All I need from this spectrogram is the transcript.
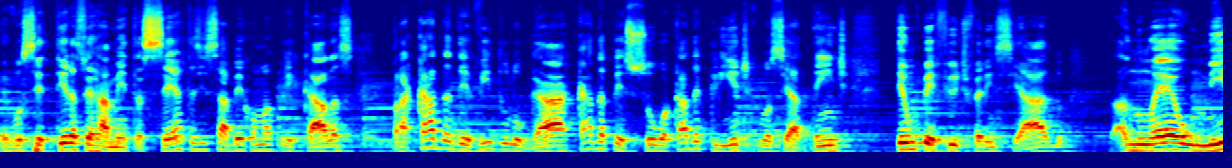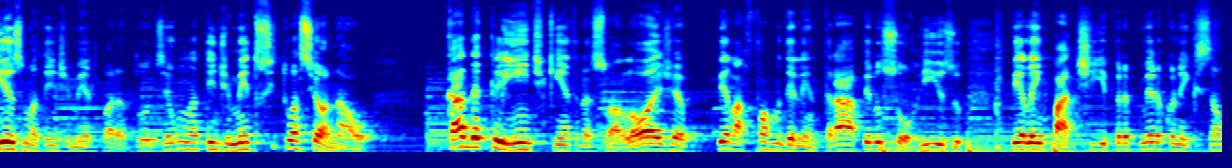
É você ter as ferramentas certas e saber como aplicá-las para cada devido lugar, cada pessoa, cada cliente que você atende, ter um perfil diferenciado. Não é o mesmo atendimento para todos, é um atendimento situacional. Cada cliente que entra na sua loja, pela forma dele entrar, pelo sorriso, pela empatia, pela primeira conexão,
